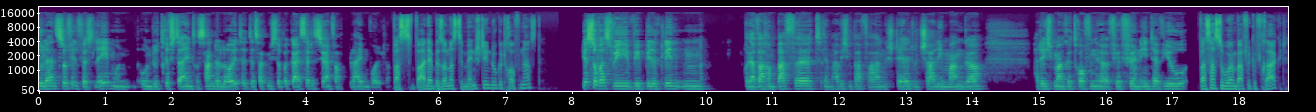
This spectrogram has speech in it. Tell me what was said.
du lernst so viel fürs Leben und, und du triffst da interessante Leute. Das hat mich so begeistert, dass ich einfach bleiben wollte. Was war der besonderste Mensch, den du getroffen hast? Ja, sowas wie, wie Bill Clinton, oder Warren Buffett, dem habe ich ein paar Fragen gestellt und Charlie Munger hatte ich mal getroffen für, für ein Interview. Was hast du Warren Buffett gefragt?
